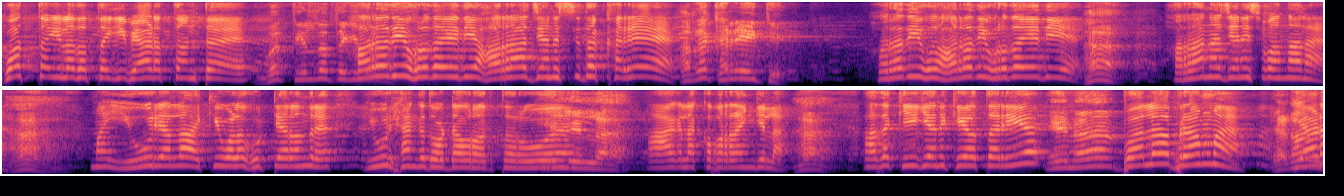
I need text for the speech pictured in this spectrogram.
ಗೊತ್ತ ಇಲ್ಲದ ತೆಗಿ ಬ್ಯಾಡ ತಂಟ. ಗೊತ್ತಿಲ್ದ ತೆಗಿ ಹರದಿ ಹೃದಯದಿ ಹರ ಜನಿಸಿದ ಖರೆ. ಅದ ಖರೆ ಐತಿ. ಹರದಿ ಹರದಿ ಹೃದಯದಿ ಹರನ ಜನಿಸಿ ಬಂದಾನ. ಮ ಇವ್ರೆಲ್ಲ ಅಕ್ಕಿ ಒಳಗೆ ಹುಟ್ಟ್ಯಾರಂದ್ರೆ ಇವ್ರು ಹೆಂಗ ದೊಡ್ಡವ್ರು ಆಗ್ತಾರೋ? ಇಲ್ಲ ಆಗ್ಲಕ್ಕ ಬರಂಗಿಲ್ಲ. ಅದಕ್ಕೆ ಈಗೇನು ಕೇಳ್ತಾರಿ? ಬಲ ಬ್ರಹ್ಮ ಎಡ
